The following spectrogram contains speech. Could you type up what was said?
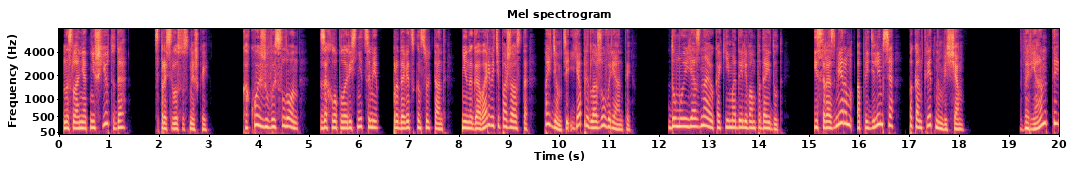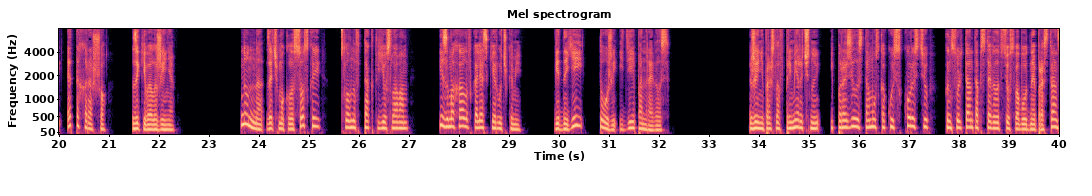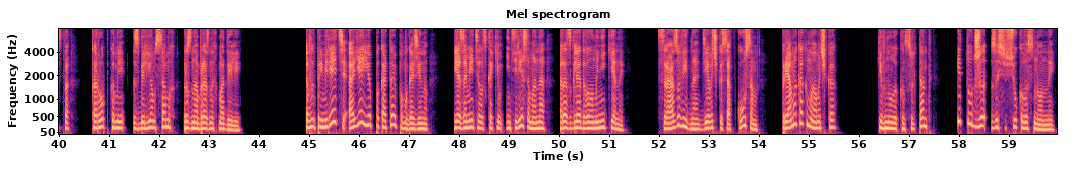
«На слонят не шьют, да?» спросила с усмешкой. «Какой же вы слон!» захлопала ресницами продавец-консультант. «Не наговаривайте, пожалуйста. Пойдемте, я предложу варианты. Думаю, я знаю, какие модели вам подойдут. И с размером определимся по конкретным вещам». «Варианты — это хорошо», — закивала Женя. Нунна зачмокала соской, словно в такт ее словам, и замахала в коляске ручками. Видно, ей тоже идея понравилась. Женя прошла в примерочную и поразилась тому, с какой скоростью консультант обставила все свободное пространство коробками с бельем самых разнообразных моделей. «Вы примеряете, а я ее покатаю по магазину». Я заметила, с каким интересом она разглядывала манекены. Сразу видно, девочка со вкусом, прямо как мамочка. Кивнула консультант и тут же засюсюкала с Нонной.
